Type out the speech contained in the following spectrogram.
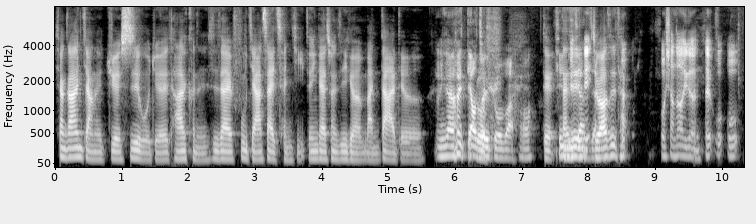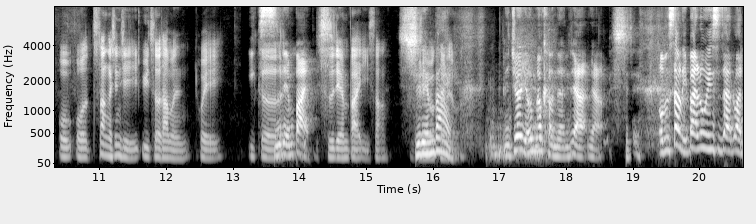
像刚刚讲的爵士，我觉得他可能是在附加赛成绩，这应该算是一个蛮大的，应该会掉最多吧？哦，对，但是主要是他，我，我想到一个，哎，我我我我上个星期预测他们会。一个十连败，十连败以上，十连败，你觉得有没有可能这样？这样是，我们上礼拜录音是在乱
